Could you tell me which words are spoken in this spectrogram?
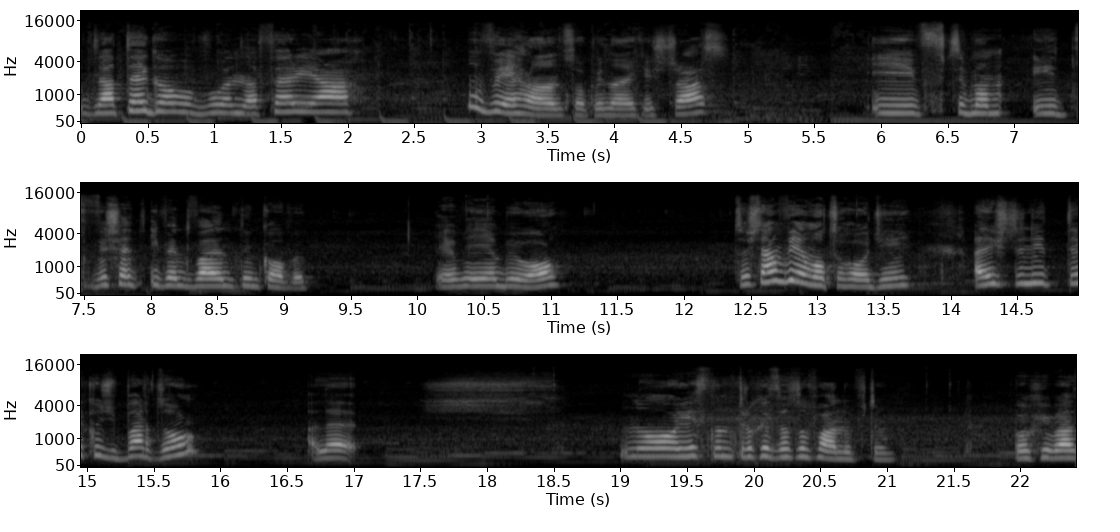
dlatego bo byłem na feriach. No, wyjechałem sobie na jakiś czas. I w tym mom- i wyszedł event walentynkowy. Jak mnie nie było. Coś tam wiem o co chodzi, ale jeszcze nie jakoś bardzo, ale no jestem trochę zacofany w tym, bo chyba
